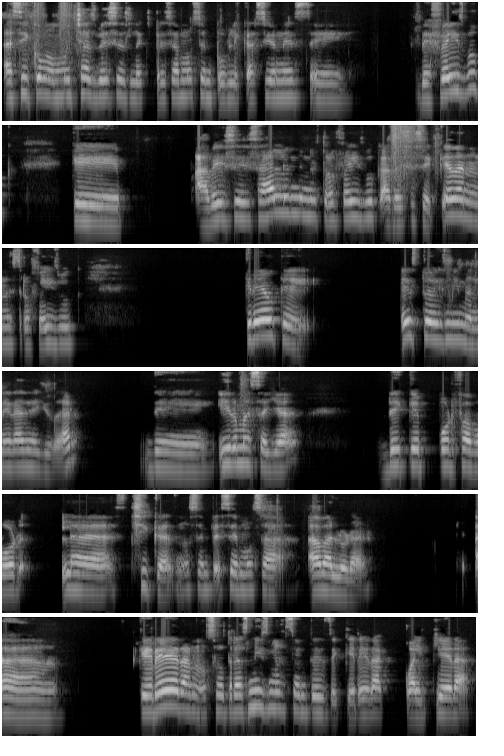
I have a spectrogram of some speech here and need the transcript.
así como muchas veces lo expresamos en publicaciones eh, de Facebook, que a veces salen de nuestro Facebook, a veces se quedan en nuestro Facebook, creo que esto es mi manera de ayudar, de ir más allá, de que por favor las chicas nos empecemos a, valorar, a querer a nosotras mismas antes de querer a cualquiera,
